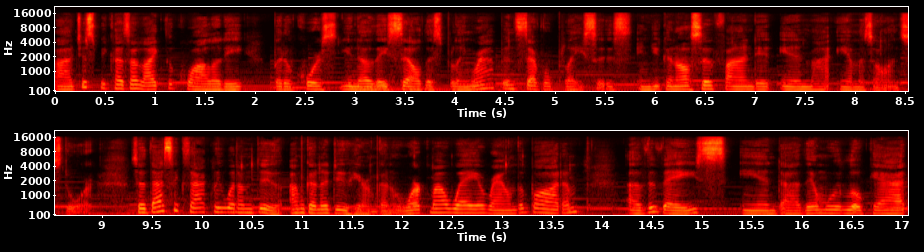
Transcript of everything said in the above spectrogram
uh, just because I like the quality. But of course, you know, they sell this bling wrap in several places, and you can also find it in my Amazon store. So that's exactly what I'm do. I'm going to do here. I'm going to work my way around the bottom of the vase, and uh, then we'll look at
